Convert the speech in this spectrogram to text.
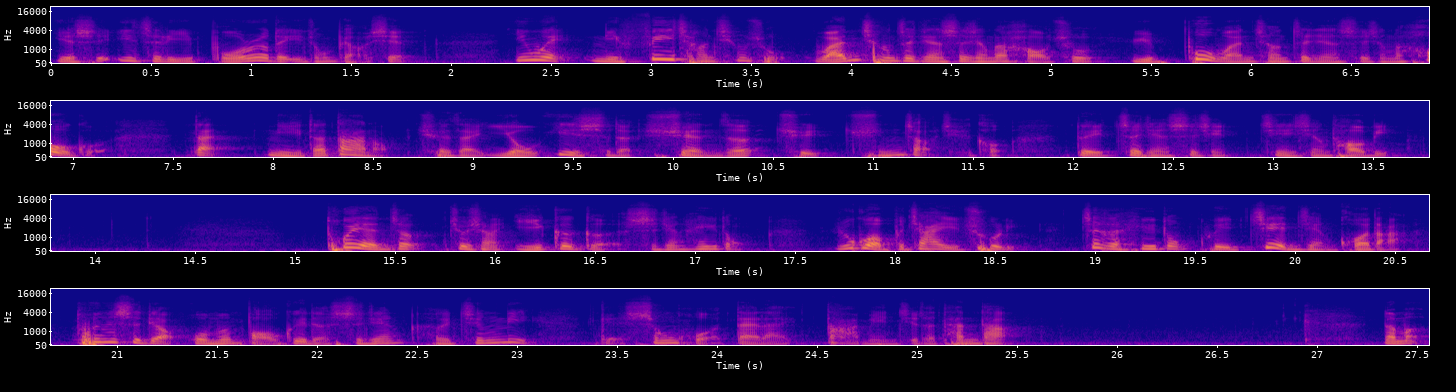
也是意志力薄弱的一种表现。因为你非常清楚完成这件事情的好处与不完成这件事情的后果，但你的大脑却在有意识的选择去寻找借口，对这件事情进行逃避。拖延症就像一个个时间黑洞，如果不加以处理，这个黑洞会渐渐扩大，吞噬掉我们宝贵的时间和精力，给生活带来大面积的坍塌。那么，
